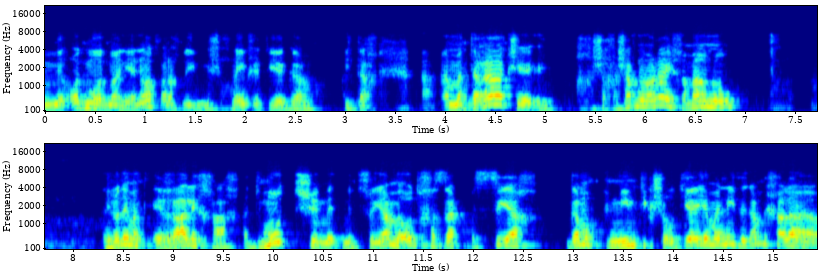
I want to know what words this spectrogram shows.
מאוד מאוד מעניינות, ואנחנו משוכנעים שתהיה גם איתך. המטרה, כשחשבנו עלייך, אמרנו, אני לא יודע אם את ערה לכך, הדמות שמצויה מאוד חזק בשיח, גם הפנים תקשורתי הימני וגם בכלל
